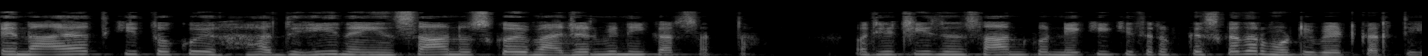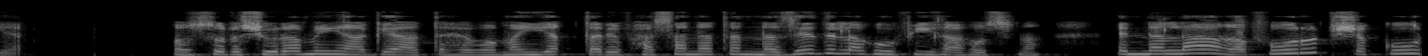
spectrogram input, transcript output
عنایت کی تو کوئی حد ہی نہیں، انسان اس کو امیجن بھی نہیں کر سکتا۔ اور یہ چیز انسان کو نیکی کی طرف کس قدر موٹیویٹ کرتی ہے۔ اور سرشورا میں ہی آگے آتا ہے وہ میں یک طرف حسن نزید لہو فی حسن ان اللہ غفور شکور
